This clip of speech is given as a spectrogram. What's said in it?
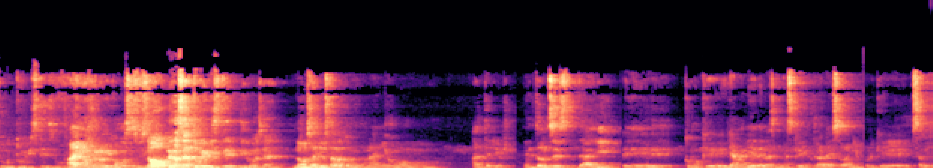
¿Tú, tú viste eso? Ay, no, pero ¿cómo se suicidó? No, pero o sea, tú viviste, digo, o sea. No, o sea, yo estaba como anterior. Entonces, de ahí, eh, como que ya nadie de las niñas quería entrar a ese baño porque se había.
